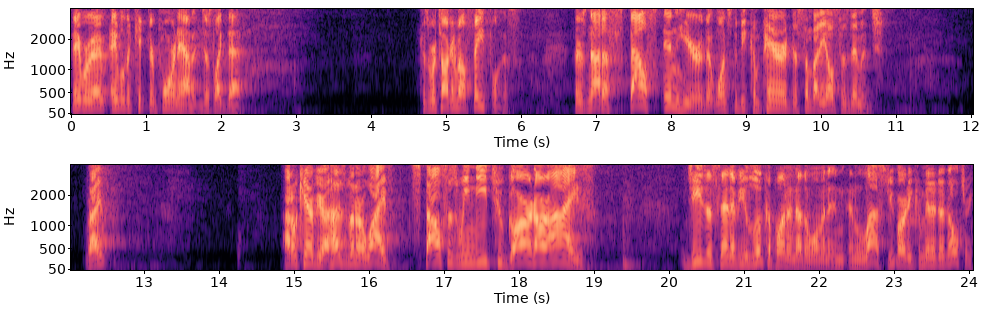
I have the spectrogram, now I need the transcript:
they were able to kick their porn habit just like that. Because we're talking about faithfulness. There's not a spouse in here that wants to be compared to somebody else's image. Right? I don't care if you're a husband or a wife, spouses, we need to guard our eyes. Jesus said, if you look upon another woman in, in lust, you've already committed adultery.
